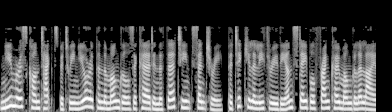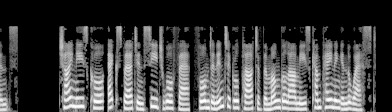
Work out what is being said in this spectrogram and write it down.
Numerous contacts between Europe and the Mongols occurred in the 13th century, particularly through the unstable Franco-Mongol alliance. Chinese corps, expert in siege warfare, formed an integral part of the Mongol armies campaigning in the west.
